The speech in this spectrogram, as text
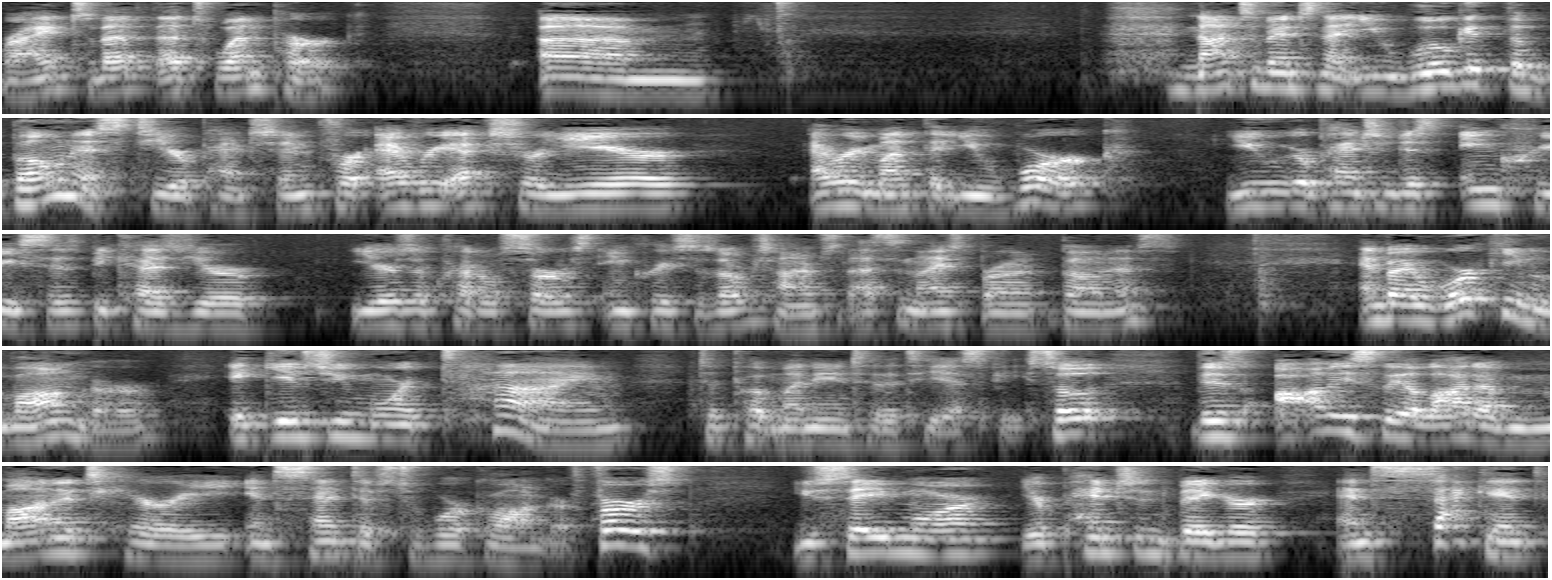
right? So that, that's one perk. Um, not to mention that you will get the bonus to your pension for every extra year, every month that you work. You your pension just increases because your years of credible service increases over time. So that's a nice bonus. And by working longer, it gives you more time to put money into the TSP. So there's obviously a lot of monetary incentives to work longer. First, you save more, your pension's bigger, and second,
